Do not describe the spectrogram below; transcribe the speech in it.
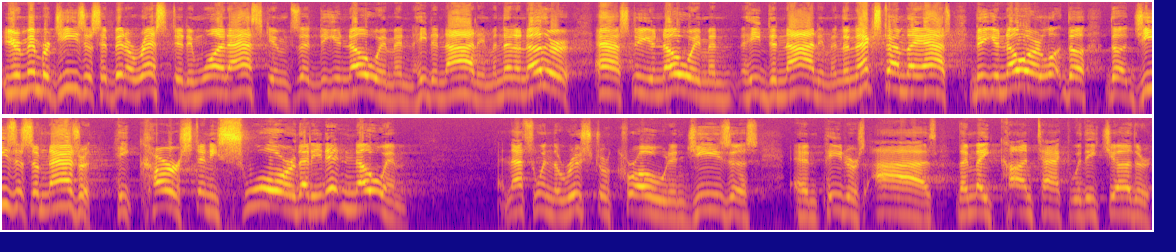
You remember Jesus had been arrested, and one asked him, said, Do you know him? And he denied him. And then another asked, Do you know him? And he denied him. And the next time they asked, Do you know the, the Jesus of Nazareth? He cursed and he swore that he didn't know him. And that's when the rooster crowed, and Jesus and Peter's eyes, they made contact with each other.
